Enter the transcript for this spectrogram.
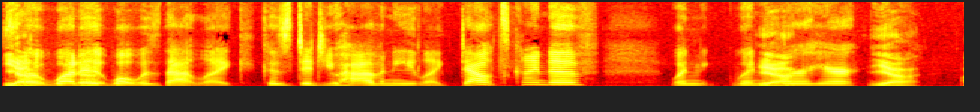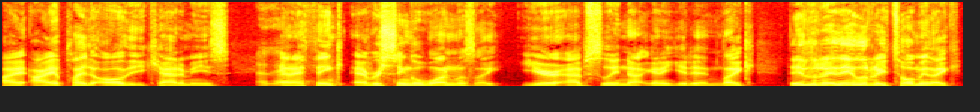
Yeah. So what yeah. i- what was that like? Because did you have any like doubts, kind of, when when Yeah. you were here? Yeah. I, I applied to all the academies Okay. and I think every single one was like, You're absolutely not gonna get in. Like they literally they literally told me like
